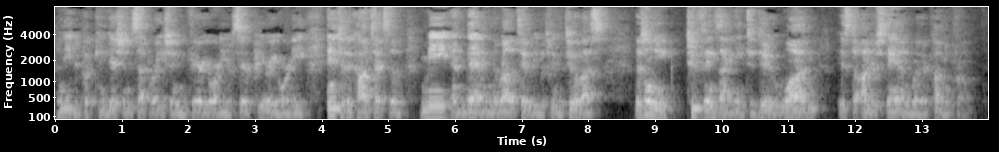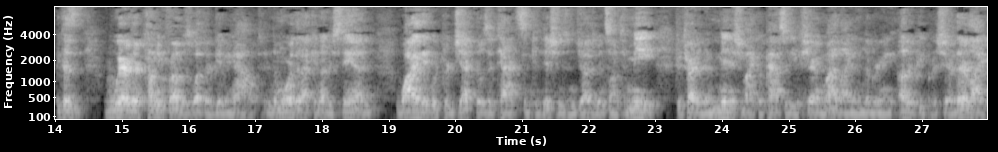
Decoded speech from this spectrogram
a need to put condition separation inferiority or superiority into the context of me and them the relativity between the two of us there's only two things i need to do. One is to understand where they're coming from because where they're coming from is what they're giving out. And the more that I can understand why they would project those attacks and conditions and judgments onto me to try to diminish my capacity of sharing my light and liberating other people to share their light,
